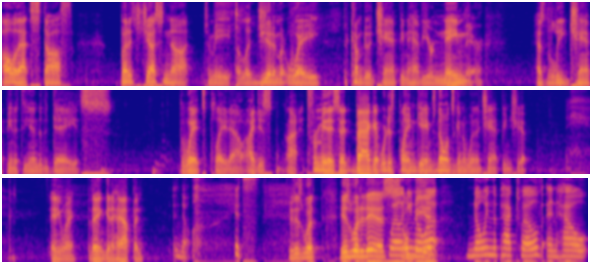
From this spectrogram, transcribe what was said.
all of that stuff, but it's just not to me a legitimate way to come to a champion to have your name there as the league champion at the end of the day. It's the way it's played out. I just, I, for me, they said, bag it. We're just playing games. No one's going to win a championship. Anyway, but that ain't going to happen. no it's It is what is what it is. well so and you know be it. what knowing the pac 12 and how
